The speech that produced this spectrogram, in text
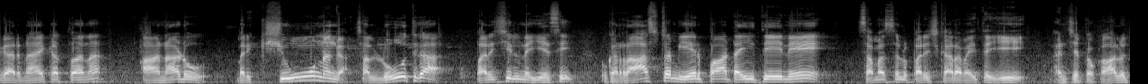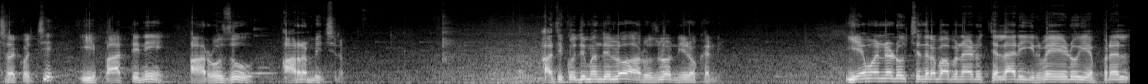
గారి నాయకత్వాన ఆనాడు మరి క్షూణంగా చాలా లోతుగా పరిశీలన చేసి ఒక రాష్ట్రం ఏర్పాటైతేనే సమస్యలు పరిష్కారం అవుతాయి అని చెప్పి ఒక ఆలోచనకు వచ్చి ఈ పార్టీని ఆ రోజు ఆరంభించినాం. అతి కొద్ది మందిలో ఆ రోజులో నేను ఒకరిని ఏమన్నాడు చంద్రబాబు నాయుడు? తెల్లారి ఇరవై ఏడు ఏప్రిల్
